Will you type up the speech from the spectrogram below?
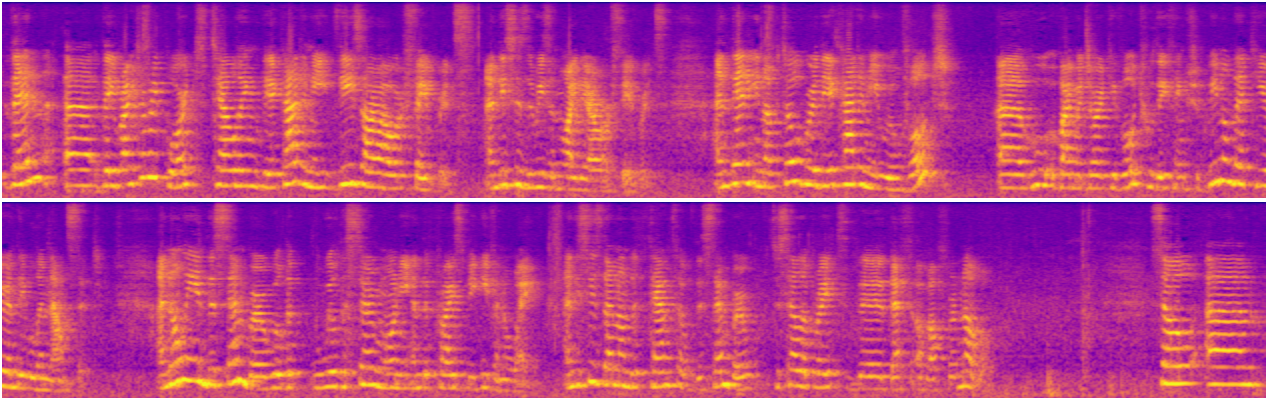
Then uh, they write a report telling the Academy, these are our favorites, and this is the reason why they are our favorites. And then in October, the Academy will vote, uh, who, by majority vote, who they think should win on that year, and they will announce it. And only in December will the, will the ceremony and the prize be given away. And this is done on the 10th of December to celebrate the death of Alfred Nobel. So, um,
